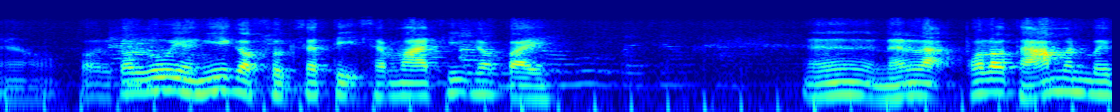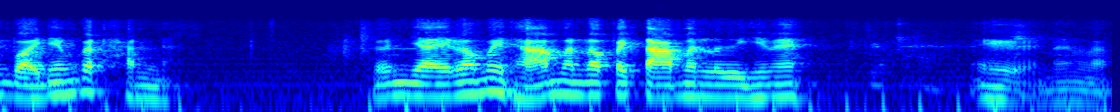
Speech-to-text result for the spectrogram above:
อ้วก็ก็รู้อย่างนี้ก็ฝึกสติสมาธิเข้าไป เออนั่นละพอเราถามมันบ่อยๆเนี่ยมันก็ทันน่ะส่วนใหญ่เราไม่ถามมันเราไปตามมันเลยใช่ไหมเจ้าค่ะเออนั่นละ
